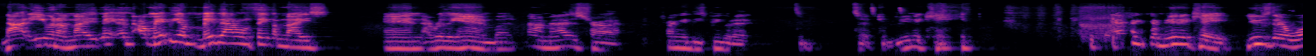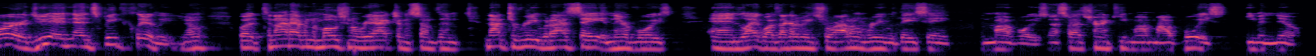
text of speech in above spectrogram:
not even a nice, or maybe maybe I don't think I'm nice, and I really am. But nah, man, I just try try and get these people to to, communicate. and communicate, use their words, you and, and speak clearly, you know. But to not have an emotional reaction to something, not to read what I say in their voice, and likewise, I got to make sure I don't read what they say in my voice. That's why I try and keep my my voice even nil.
